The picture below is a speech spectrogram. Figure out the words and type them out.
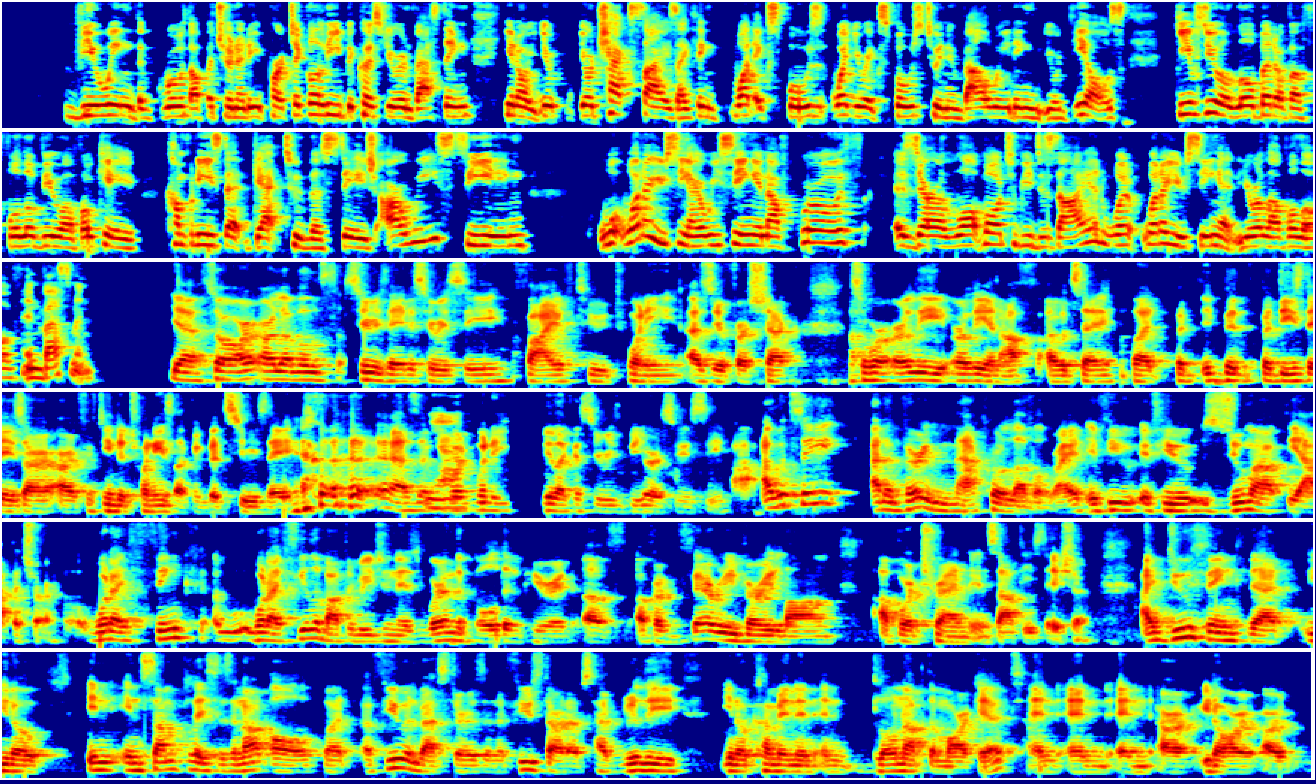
viewing the growth opportunity, particularly because you're investing, you know, your, your check size, I think what expose, what you're exposed to in evaluating your deals gives you a little bit of a fuller view of, okay, companies that get to the stage, are we seeing what, what are you seeing? Are we seeing enough growth? Is there a lot more to be desired? What What are you seeing at your level of investment? Yeah, so our, our levels Series A to Series C, five to twenty as your first check. So we're early, early enough, I would say. But but but, but these days, our, our fifteen to twenty is like a good Series A, as it, yeah. when, when it be like a Series B or a Series C. I would say at a very macro level, right? If you if you zoom out the aperture, what I think, what I feel about the region is we're in the golden period of of a very very long upward trend in Southeast Asia. I do think that you know in in some places and not all, but a few investors and a few startups have really you know come in and, and blown up the market and and and are you know are, are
